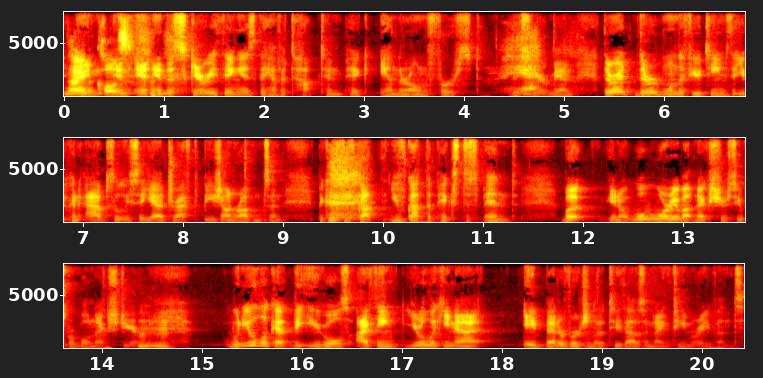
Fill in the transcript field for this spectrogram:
Not and, even close. And, and, and, the scary thing is they have a top ten pick and their own first this yeah. year, man. They're a, they're one of the few teams that you can absolutely say, yeah, draft Bijan Robinson because you've got you've got the picks to spend. But you know we'll worry about next year Super Bowl next year. Mm-hmm when you look at the Eagles, I think you're looking at a better version of the 2019 Ravens.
